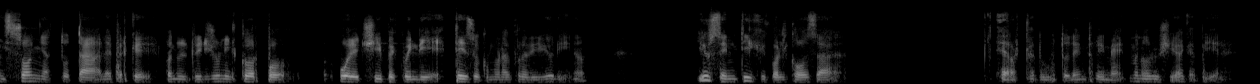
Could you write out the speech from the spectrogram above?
insonnia totale, perché quando digiuni il corpo vuole cibo e quindi è teso come una corda di violino, io sentii che qualcosa era accaduto dentro di me, ma non riuscivo a capire.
